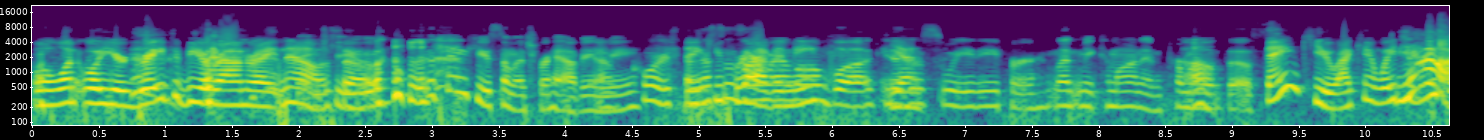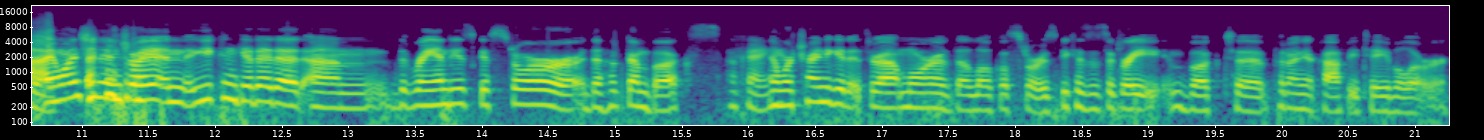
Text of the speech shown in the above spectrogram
well, one, well, you're great to be around right now. Thank so. you. Thank you so much for having of me. Of course. Thank and you for having me. This is book. You're yes. sweetie for letting me come on and promote oh, this. Thank you. I can't wait to yeah, read this. I want you to enjoy it. And you can get it at um, the Randy's gift store or the Hooked on Books. Okay. And we're trying to get it throughout more of the local stores because it's a great book to put on your coffee table or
